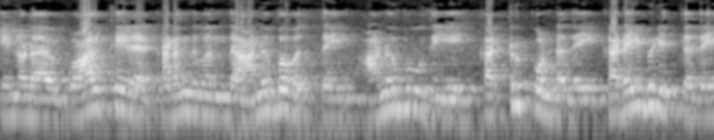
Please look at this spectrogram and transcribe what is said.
என்னோட வாழ்க்கையில் கடந்து வந்த அனுபவத்தை அனுபூதியை கற்றுக்கொண்டதை கடைபிடித்ததை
